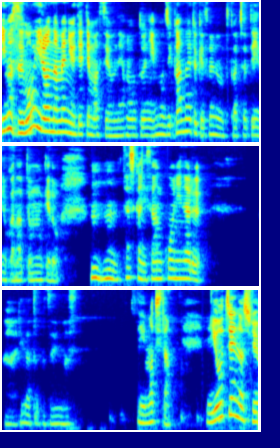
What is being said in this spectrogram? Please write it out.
今すごいいろんなメニュー出てますよね。本当に。もう時間ない時はそういうのを使っちゃっていいのかなって思うけど。うんうん。確かに参考になる。あありがとうございます。えー、もちさん。幼稚園の週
